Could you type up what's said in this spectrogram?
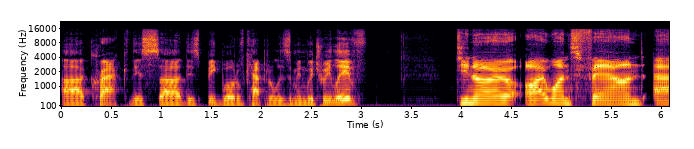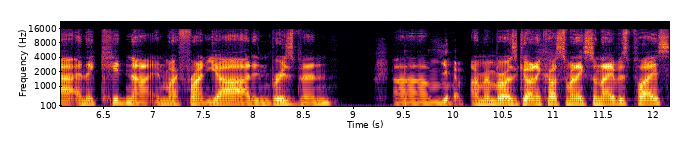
uh, crack this uh, this big world of capitalism in which we live. Do you know, I once found uh, an echidna in my front yard in Brisbane. Um, Yep. I remember I was going across to my next door neighbour's place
